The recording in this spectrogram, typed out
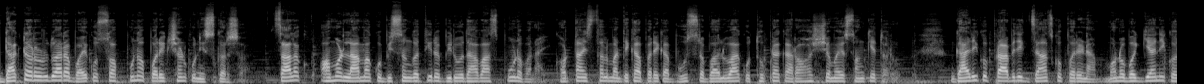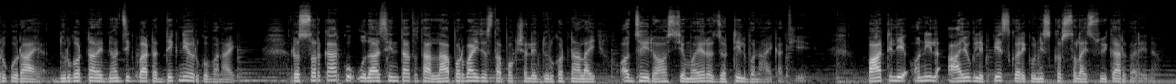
डाक्टरहरूद्वारा भएको सब पुनः परीक्षणको निष्कर्ष। चालक अमर लामाको विसङ्गति र विरोधाभास पूर्ण बनाई घटनास्थलमा देखा परेका भूस र बालुवाको थुप्राका रहस्यमय सङ्केतहरू। गाडीको प्राविधिक जाँचको परिणाम मनोवैज्ञानिकहरूको राय दुर्घटनालाई नजिकबाट देख्नेहरूको भनाई र सरकारको उदासीनता तथा लापरवाही जस्ता पक्षले दुर्घटनालाई अझै रहस्यमय र जटिल बनाएका थिए। पार्टीले अनिल आयोगले पेश गरेको निष्कर्षलाई स्वीकार गरेन।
